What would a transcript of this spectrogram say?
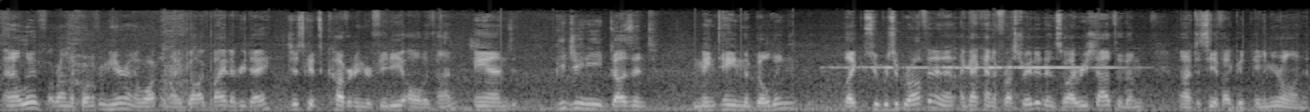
and I live around the corner from here, and I walk my dog by it every day. It just gets covered in graffiti all the time, and PG&E doesn't maintain the building like super super often, and I got kind of frustrated, and so I reached out to them uh, to see if I could paint a mural on it.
